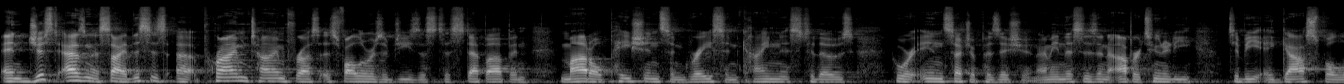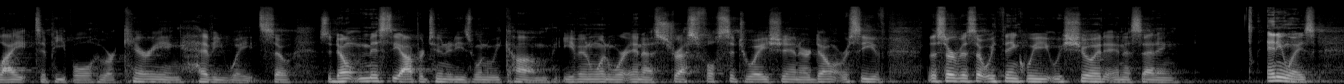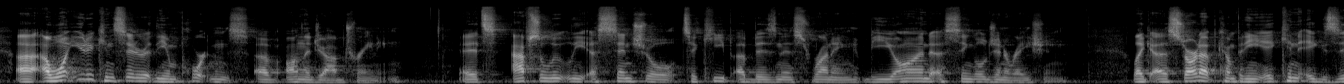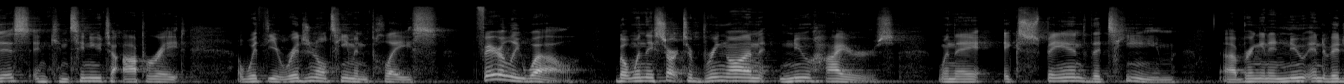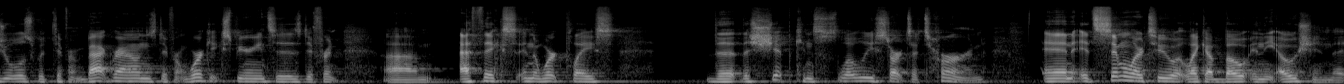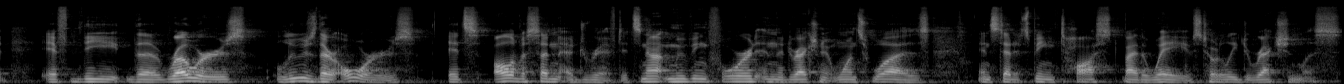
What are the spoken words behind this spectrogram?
And just as an aside, this is a prime time for us as followers of Jesus to step up and model patience and grace and kindness to those who are in such a position. I mean, this is an opportunity to be a gospel light to people who are carrying heavy weights. So, so don't miss the opportunities when we come, even when we're in a stressful situation or don't receive the service that we think we, we should in a setting. Anyways, uh, I want you to consider the importance of on the job training. It's absolutely essential to keep a business running beyond a single generation. Like a startup company, it can exist and continue to operate with the original team in place fairly well. But when they start to bring on new hires, when they expand the team, uh, bringing in new individuals with different backgrounds, different work experiences, different um, ethics in the workplace, the, the ship can slowly start to turn. And it's similar to like a boat in the ocean that if the, the rowers lose their oars, it's all of a sudden adrift. It's not moving forward in the direction it once was. Instead, it's being tossed by the waves, totally directionless.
